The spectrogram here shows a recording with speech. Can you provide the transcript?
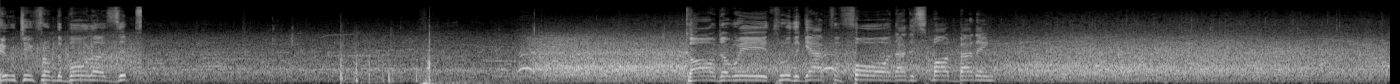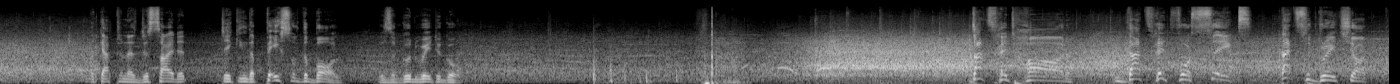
Beauty from the bowler zips. Carved away through the gap for four. That is smart batting. The captain has decided taking the pace of the ball is a good way to go. That's hit hard. That's hit for six. That's a great shot.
